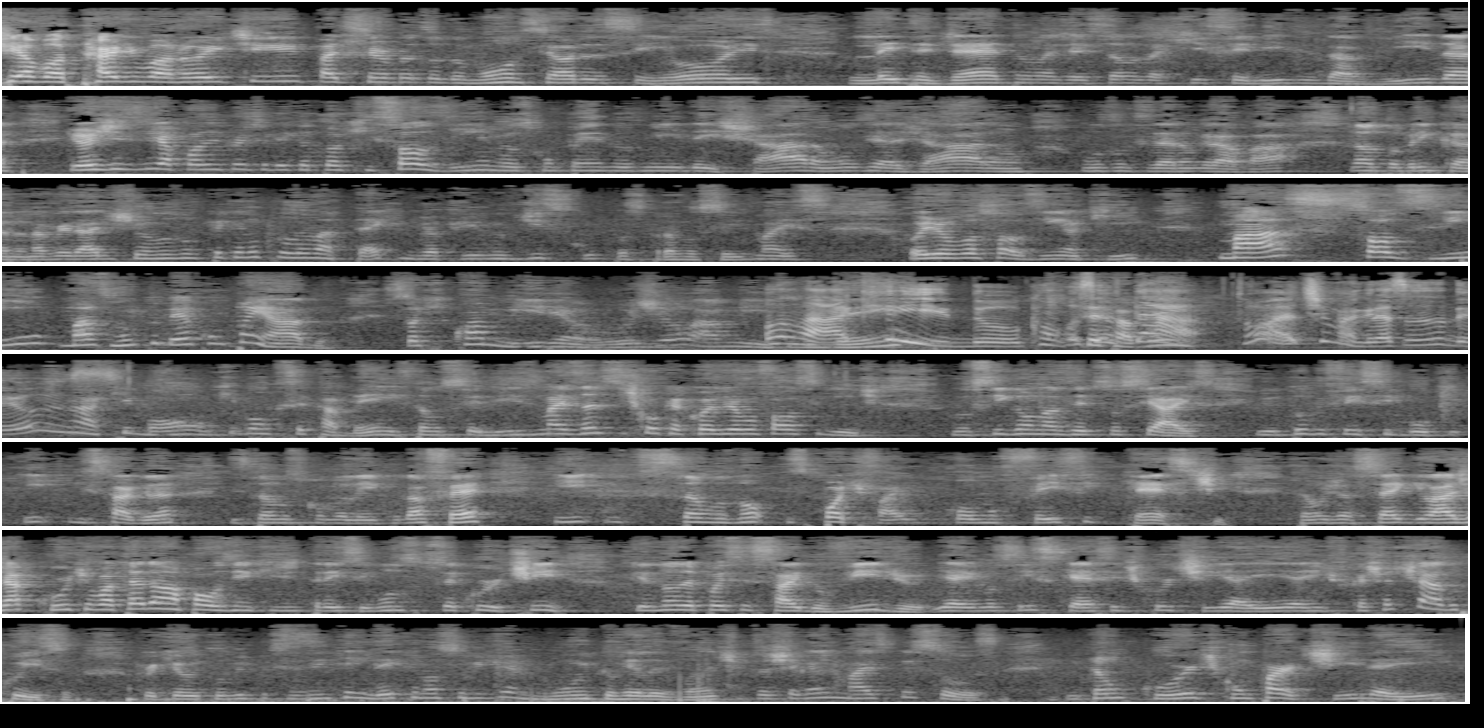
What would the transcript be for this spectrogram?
Dia, boa tarde, boa noite, Pai do Senhor para todo mundo, senhoras e senhores, ladies and gentlemen, já estamos aqui felizes da vida. E hoje vocês já podem perceber que eu tô aqui sozinho, meus companheiros me deixaram, uns viajaram, uns não quiseram gravar. Não, tô brincando, na verdade tivemos um pequeno problema técnico, já pedimos desculpas para vocês, mas hoje eu vou sozinho aqui, mas sozinho, mas muito bem acompanhado. Estou aqui com a Miriam hoje. Olá, Miriam. Olá, querido. Como você, Você tá tá? bem? Tô ótima, graças a Deus. Ah, que bom, que bom que você tá bem, estamos felizes. Mas antes de qualquer coisa, eu vou falar o seguinte: nos sigam nas redes sociais, YouTube, Facebook e Instagram. Estamos como Elenco da Fé e estamos no Spotify como Faithcast. Então já segue lá, já curte. Eu vou até dar uma pausinha aqui de 3 segundos pra você curtir. Porque senão depois você sai do vídeo e aí você esquece de curtir. Aí a gente fica chateado com isso. Porque o YouTube precisa entender que o nosso vídeo é muito relevante para chegar em mais pessoas. Então curte, compartilha aí.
